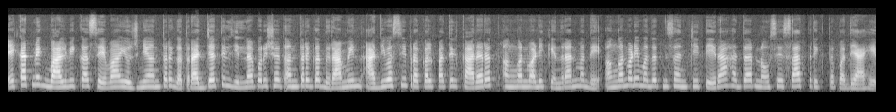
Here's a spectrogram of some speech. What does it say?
एकात्मिक बालविकास सेवा योजनेअंतर्गत राज्यातील जिल्हा परिषद अंतर्गत ग्रामीण आदिवासी प्रकल्पातील कार्यरत अंगणवाडी केंद्रांमध्ये अंगणवाडी मदतनीसांची तेरा हजार नऊशे सात रिक्त पदे आहेत.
